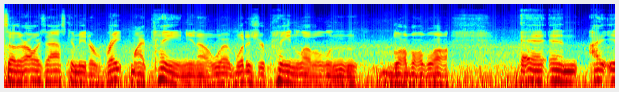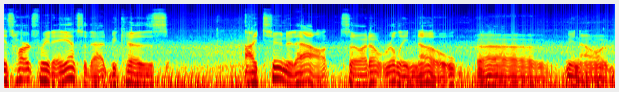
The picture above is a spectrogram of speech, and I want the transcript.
So they're always asking me to rate my pain. You know, what, is your pain level and blah blah blah. And, and I, it's hard for me to answer that because I tune it out, so I don't really know. Uh, you know,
